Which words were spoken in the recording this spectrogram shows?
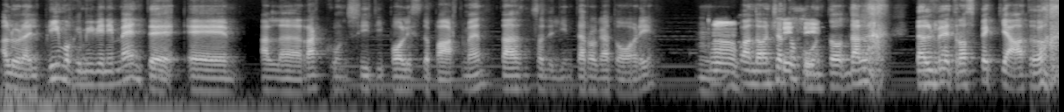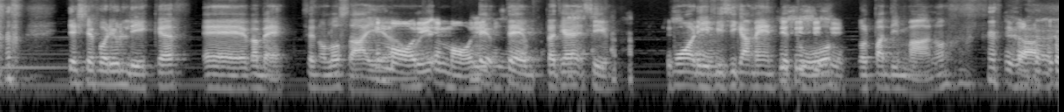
Allora, il primo che mi viene in mente è al Raccoon City Police Department, stanza degli interrogatori, Mm. Quando a un certo sì, punto sì. Dal, dal, vetro specchiato ti esce fuori un leak e vabbè, se non lo sai... E mori, e mori. Te, esatto. te praticamente sì muori sì. fisicamente sì, tu col pad in mano. Esatto.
